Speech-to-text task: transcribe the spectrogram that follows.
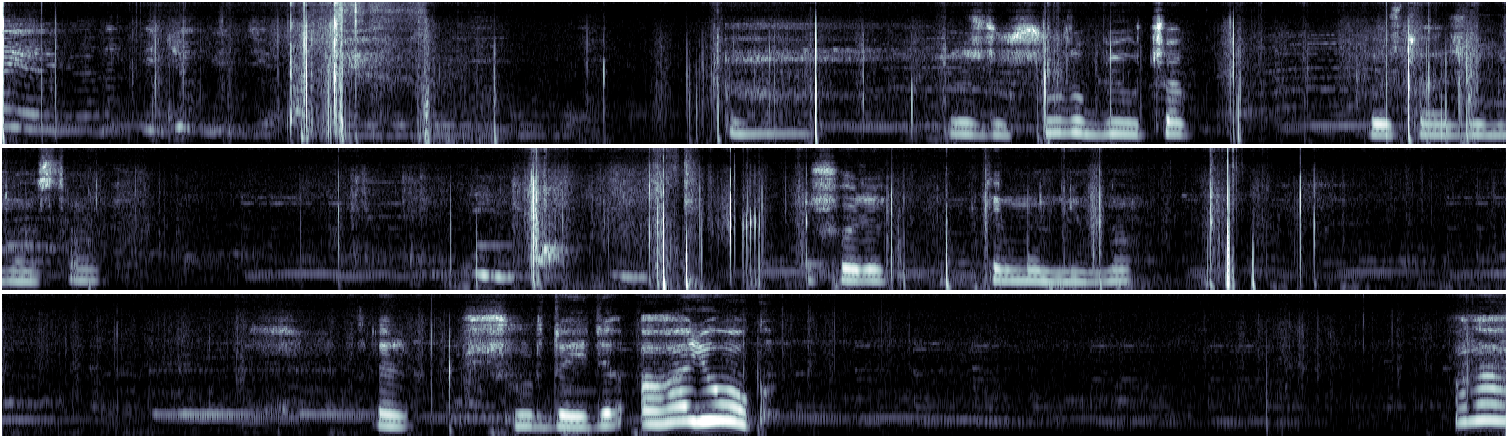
da yayınladım. İki video. Arkadaşlar şurada bir uçak göstereceğim birazdan. Şöyle gidelim onun yanına. Şuradaydı. Aha yok. Ana.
